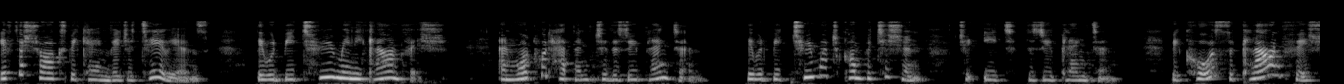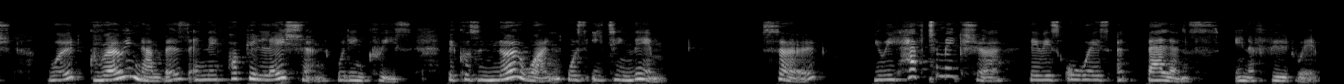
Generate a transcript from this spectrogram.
If the sharks became vegetarians, there would be too many clownfish. And what would happen to the zooplankton? There would be too much competition to eat the zooplankton because the clownfish would grow in numbers and their population would increase because no one was eating them. So we have to make sure there is always a balance in a food web.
